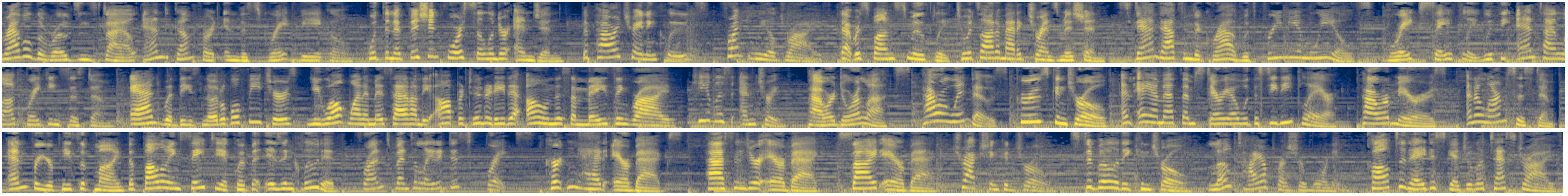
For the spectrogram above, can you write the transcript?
Travel the roads in style and comfort in this great vehicle. With an efficient four-cylinder engine, the powertrain includes front-wheel drive that responds smoothly to its automatic transmission. Stand out from the crowd with premium wheels. Brake safely with the anti-lock braking system. And with these notable features, you won't want to miss out on the opportunity to own this amazing ride. Keyless entry, power door locks, power windows, cruise control, an AM FM stereo with a CD player, power mirrors, an alarm system. And for your peace of mind, the following safety equipment is included. Front ventilated disc brakes, curtain head airbags, passenger airbag, side airbag, traction control, stability control, low tire pressure warning. Call today to schedule a test drive.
